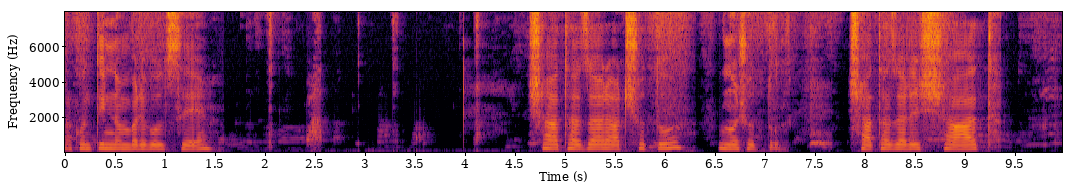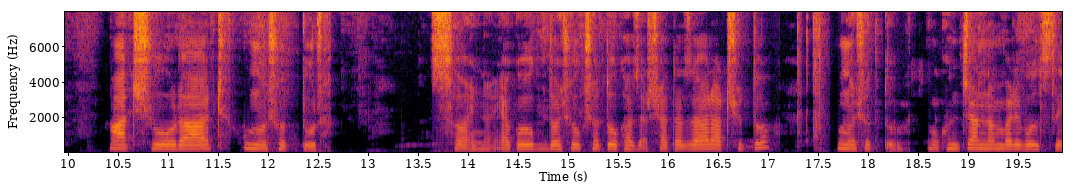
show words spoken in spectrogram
এখন তিন নম্বরে বলছে সাত হাজার আটশত উনসত্তর সাত হাজারের সাত, আটশোর আট উনসত্তর ছয় নয়, একক দশক শতক হাজার, সাত হাজার আটশত উনসত্তর এখন চার নম্বরে বলছে,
